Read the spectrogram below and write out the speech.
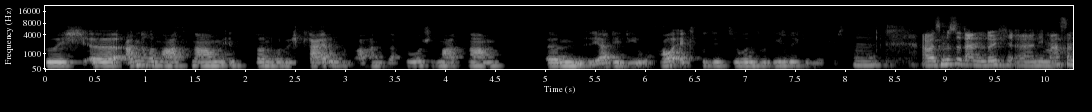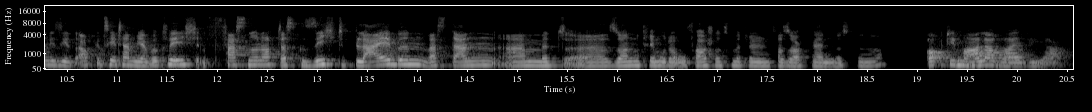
durch äh, andere Maßnahmen, insbesondere durch Kleidung und organisatorische Maßnahmen, ähm, ja, die, die UV-Exposition so niedrig wie möglich zu halten. Aber es müsste dann durch äh, die Maßnahmen, die Sie jetzt aufgezählt haben, ja wirklich fast nur noch das Gesicht bleiben, was dann ähm, mit äh, Sonnencreme oder UV-Schutzmitteln versorgt werden müsste. Ne? Optimalerweise ja.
